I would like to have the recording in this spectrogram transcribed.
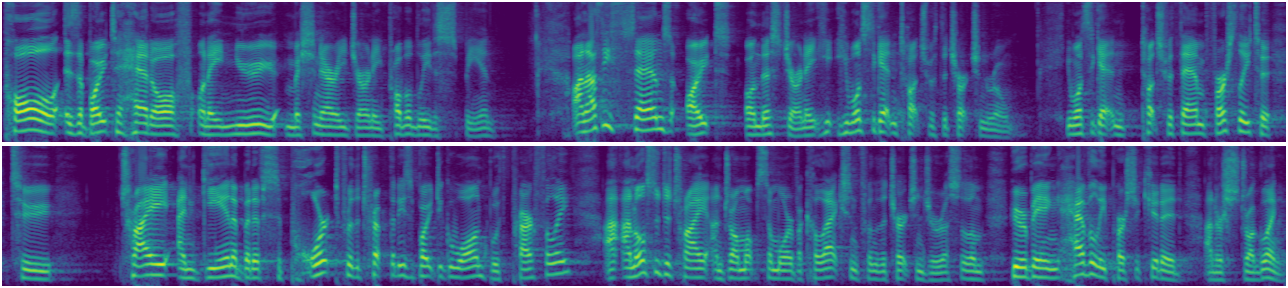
Paul is about to head off on a new missionary journey, probably to Spain. And as he sends out on this journey, he, he wants to get in touch with the church in Rome. He wants to get in touch with them, firstly, to, to try and gain a bit of support for the trip that he's about to go on, both prayerfully, and also to try and drum up some more of a collection from the church in Jerusalem who are being heavily persecuted and are struggling.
